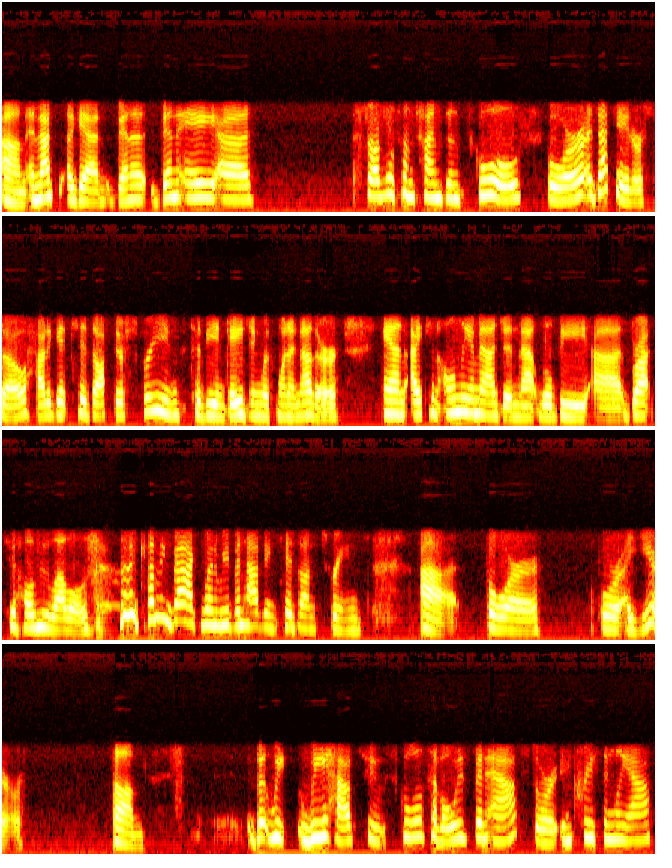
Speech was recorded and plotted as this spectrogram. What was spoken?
Um, and that's again been a been a uh, struggle sometimes in schools for a decade or so, how to get kids off their screens to be engaging with one another. And I can only imagine that will be uh, brought to whole new levels coming back when we've been having kids on screens uh, for for a year. Um, but we we have to. Schools have always been asked, or increasingly asked,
